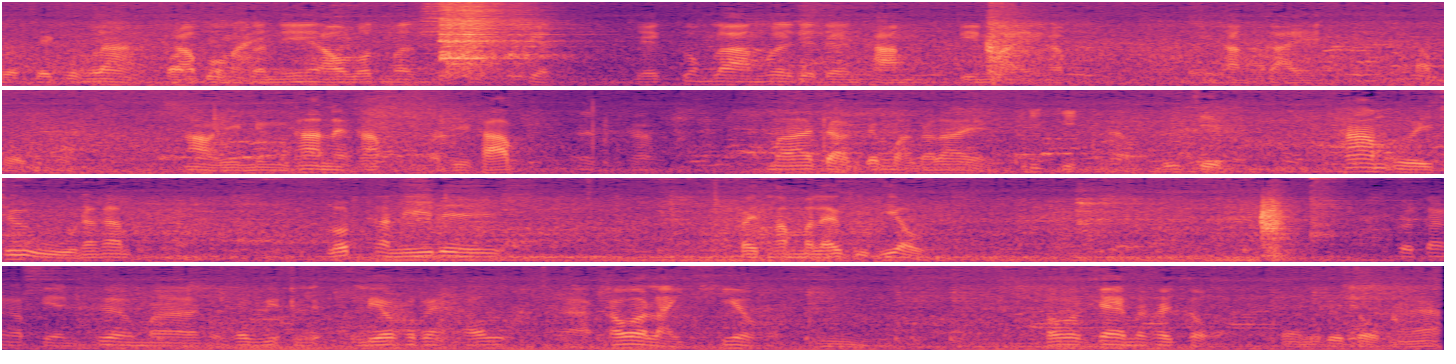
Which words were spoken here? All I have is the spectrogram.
ตรวจเช็คข้างล่างก่คอนรับผปีมใหม่ตอนนี้เอารถมาเก็บเช็คช่วงล่างเพื่อจะเดินทางปีใหม่ครับเดินทางไกลครับผมอ้าวอีกหนึ่งท่านนะครับสวัสดีครับครับ มาจากจังหวัดอะไรพี่จิตรครับพิจิตรห้ามเอ่ยชื่ออู่นะครับ รถคันนี้ได้ไปทำมาแล้วกี่เที่ยว ก็ตั้งกับเปลี่ยนเครื่องมาผมก็วิ่งเลี้ยวเข้าไปเขาหาเขาอะไรเที่ยวอืมเขาก็แก้ไม่ค่อยตกแต่ไม่ได้ตกนะฮะ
